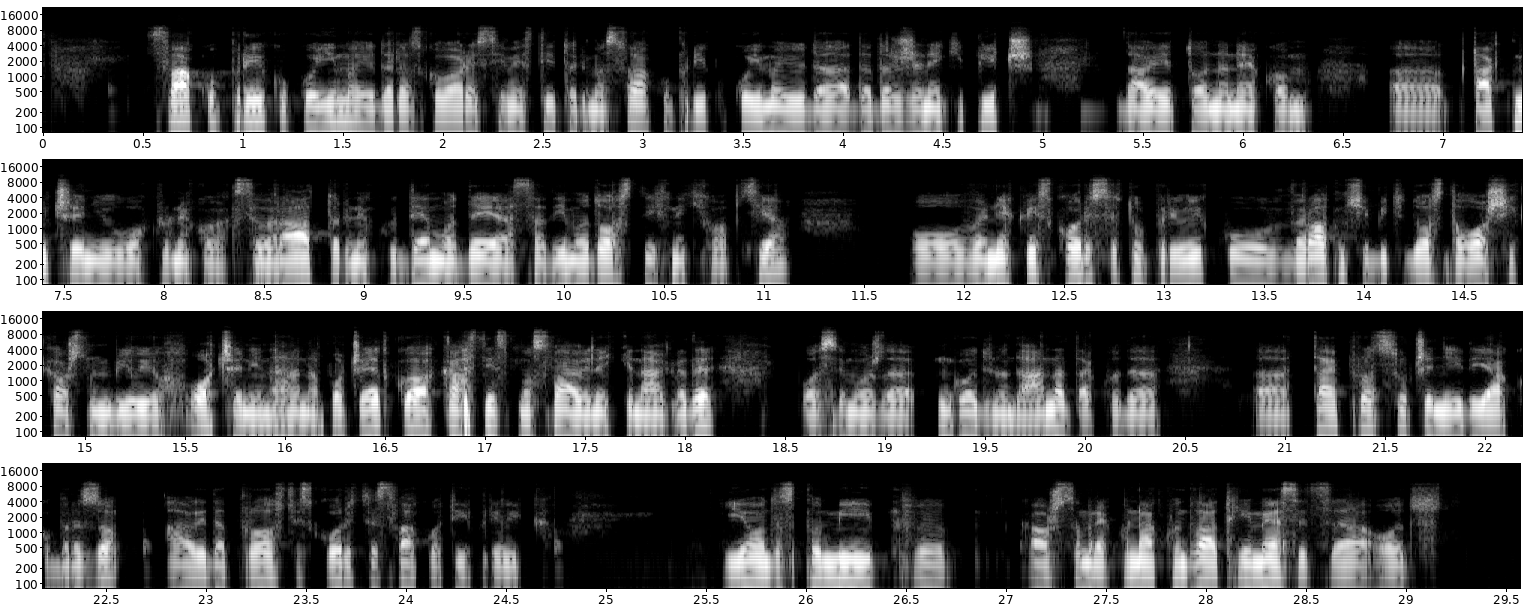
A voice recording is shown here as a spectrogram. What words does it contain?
svaku priliku koju imaju da razgovaraju sa investitorima, svaku priliku koju imaju da, da drže neki pitch, da li je to na nekom uh, takmičenju u okviru nekog akceleratora, nekog demo deja, sad ima dosta tih nekih opcija, ovaj, neka iskoriste tu priliku, verovatno će biti dosta loši kao što smo bili očeni na, na početku, a kasnije smo osvajali neke nagrade, posle možda godinu dana, tako da taj proces učenja ide jako brzo, ali da prosto iskoriste svaku od tih prilika. I onda smo mi, kao što sam rekao, nakon 2-3 meseca od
